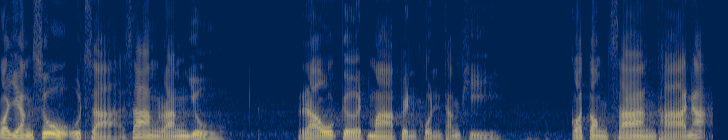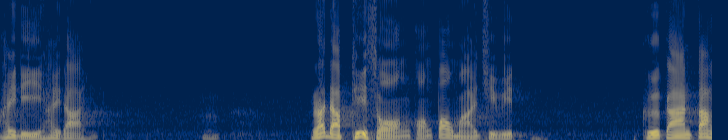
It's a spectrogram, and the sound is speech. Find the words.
ก็ยังสู้อุตสาห์สร้างรังอยู่ เราเกิดมาเป็นคนทั้งที ก็ต้องสร้างฐานะให้ดีให้ได้ ระดับที่สองของเป้าหมายชีวิต คือการตั้ง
